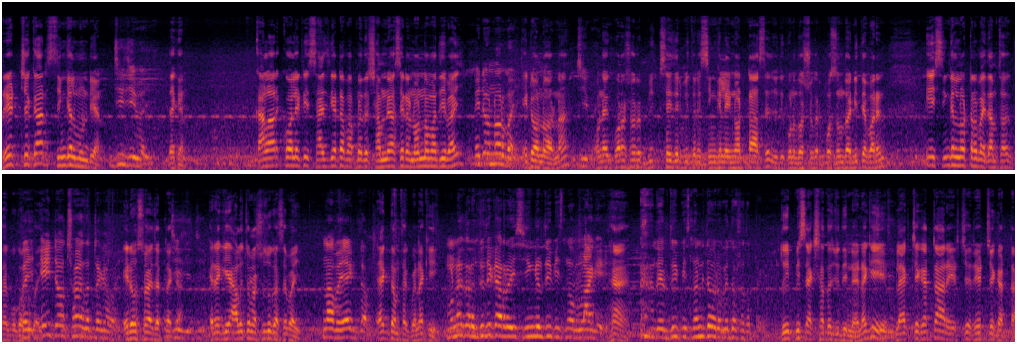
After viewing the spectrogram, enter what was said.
রেড চেকার সিঙ্গেল মুন্ডিয়ান। জি জি ভাই। দেখেন কালার কোয়ালিটি সাইজ গেটআপ আপনাদের সামনে আছে এটা নন্নামাদি ভাই? এটা নর ভাই। এটা নর না? জি অনেক বড় সড়ো বিগ সাইজের ভিতরে সিঙ্গেল এই নটটা আছে যদি কোনো দর্শকের পছন্দ হয় নিতে পারেন। এই সিঙ্গেল নটটার ভাই দাম থাক- থাকব কত ভাই এইটাও ছয় হাজার টাকা ভাই। এটাও ছয় হাজার টাকা। এটা কি আলোচনার সুযোগ আছে ভাই? না ভাই একদম। একদম থাকবে নাকি? মনে করেন যদি কারও এই সিঙ্গেল দুই পিস নর লাগে হ্যাঁ। তাহলে দুই পিস নর নিতে পারবে দশ হাজার টাকা। দুই পিস একসাথে যদি নেয় নাকি? ব্ল্যাক চেকারটা আর রেড চেকারটা।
